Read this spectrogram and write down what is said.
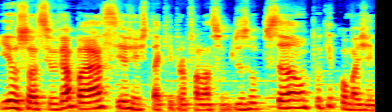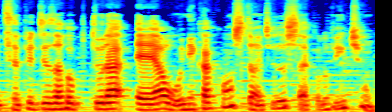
E eu sou a Silvia Bassi, a gente está aqui para falar sobre disrupção, porque, como a gente sempre diz, a ruptura é a única constante do século XXI.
